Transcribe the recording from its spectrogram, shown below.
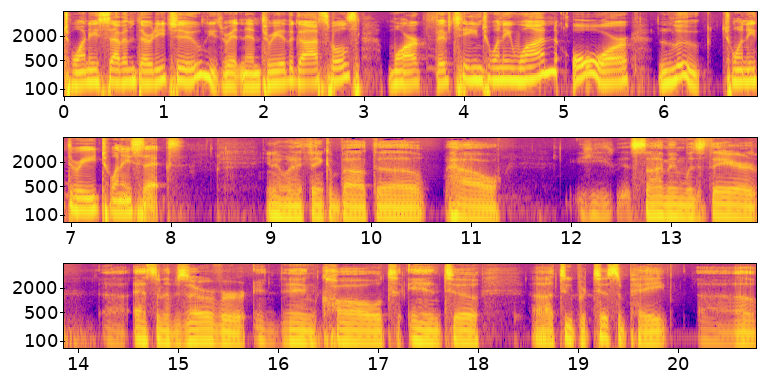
27 32. He's written in three of the Gospels, Mark 15 21, or Luke 23 26. You know, when I think about uh, how he Simon was there uh, as an observer and then called into uh, to participate, uh,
